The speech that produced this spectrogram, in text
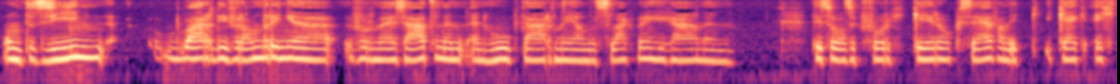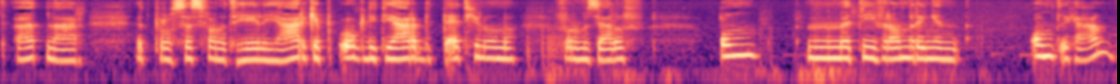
om te zien waar die veranderingen voor mij zaten en, en hoe ik daarmee aan de slag ben gegaan. En het is zoals ik vorige keer ook zei, van ik, ik kijk echt uit naar het proces van het hele jaar. Ik heb ook dit jaar de tijd genomen voor mezelf om met die veranderingen om te gaan.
